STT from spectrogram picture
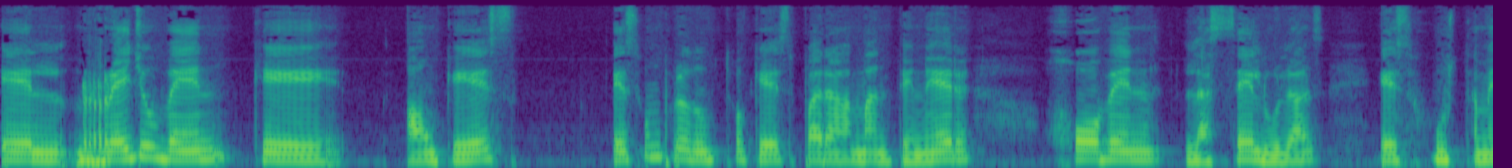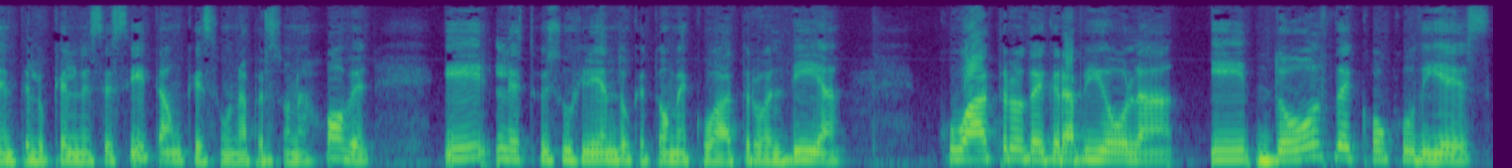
el Rejuven, que aunque es, es un producto que es para mantener joven las células, es justamente lo que él necesita, aunque es una persona joven. Y le estoy sugiriendo que tome cuatro al día, cuatro de graviola y dos de coco 10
